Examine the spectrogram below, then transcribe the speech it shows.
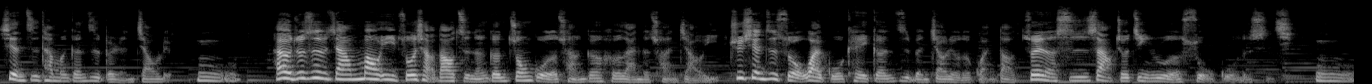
限制他们跟日本人交流。嗯，还有就是将贸易缩小到只能跟中国的船跟荷兰的船交易，去限制所有外国可以跟日本交流的管道。所以呢，事实上就进入了锁国的时期。嗯。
